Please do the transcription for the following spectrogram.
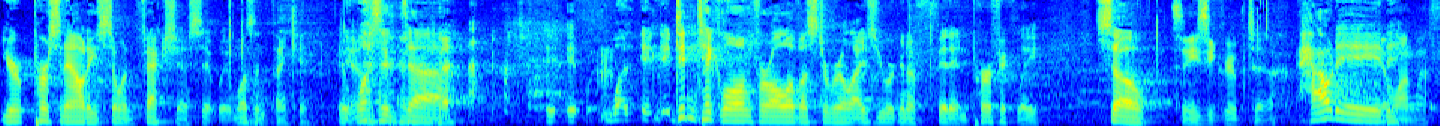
your personality is so infectious. It, it wasn't. Thank you. It wasn't. Uh, it, it, it, it didn't take long for all of us to realize you were going to fit in perfectly. So, It's an easy group to. how did? Get along with.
